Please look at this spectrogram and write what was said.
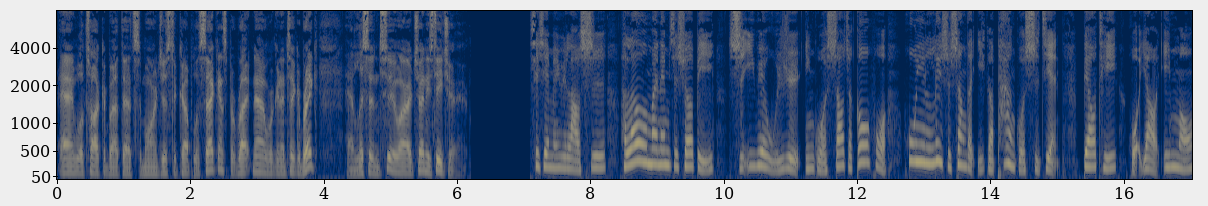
And we'll talk about that some more in just a couple of seconds. But right now, we're going to take a break and listen to our Chinese teacher. 谢谢美语老师。Hello, my name is Shelby。十一月五日，英国烧着篝火， 呼应历史上的一个叛国事件。标题“火药阴谋”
